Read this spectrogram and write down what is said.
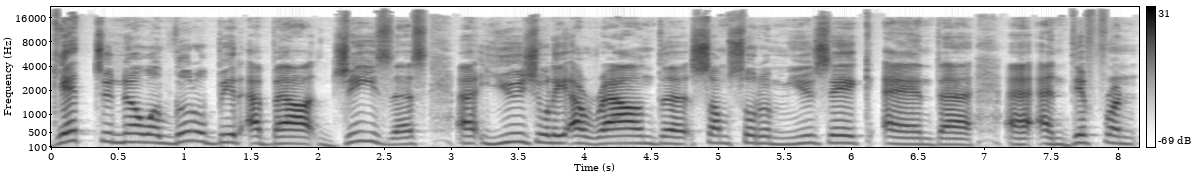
get to know a little bit about Jesus, uh, usually around uh, some sort music and, uh, uh, and different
